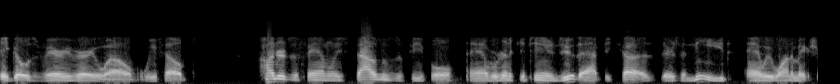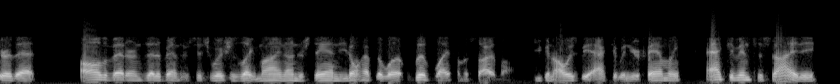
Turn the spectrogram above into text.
It goes very, very well. We've helped hundreds of families, thousands of people, and we're going to continue to do that because there's a need, and we want to make sure that all the veterans that have been through situations like mine understand you don't have to live life on the sidelines. You can always be active in your family, active in society,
